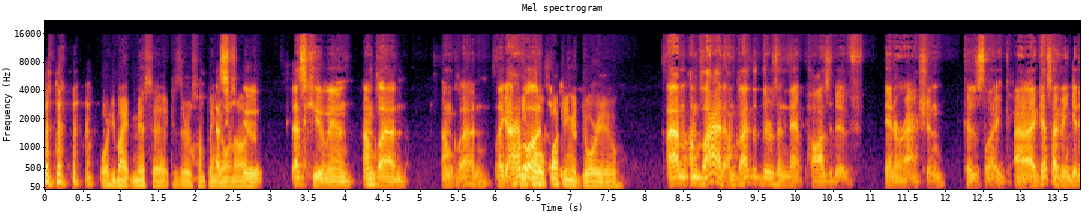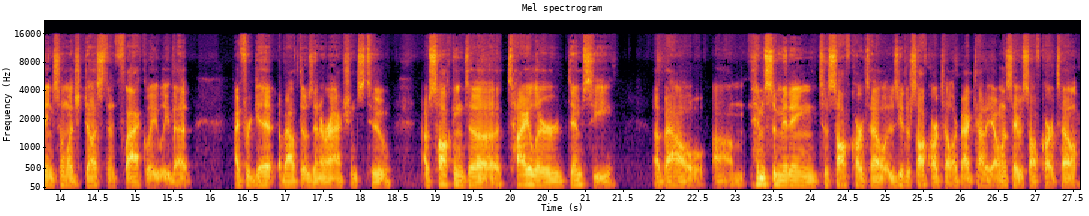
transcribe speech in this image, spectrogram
or he might miss it because there was something that's going on. cute. That's cute, man. I'm glad. I'm glad. Like I have People a lot of people- fucking adore you. I'm I'm glad. I'm glad that there's a net positive interaction because like I, guess I've been getting so much dust and flack lately that I forget about those interactions too. I was talking to Tyler Dempsey about um, him submitting to Soft Cartel. It was either Soft Cartel or Back Patio. I want to say it was Soft Cartel,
